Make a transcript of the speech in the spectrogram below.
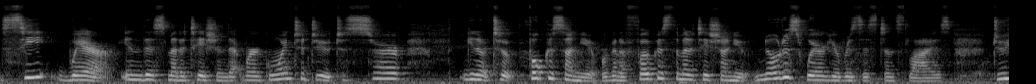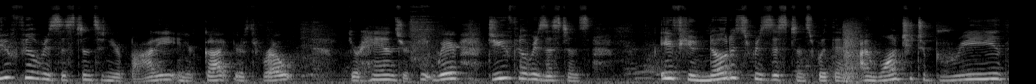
see where in this meditation that we're going to do to serve you know to focus on you. We're going to focus the meditation on you. Notice where your resistance lies. Do you feel resistance in your body in your gut your throat your hands your feet? Where do you feel resistance if you notice resistance within i want you to breathe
